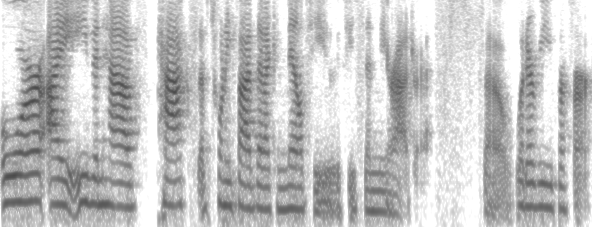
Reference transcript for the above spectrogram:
or I even have packs of 25 that I can mail to you if you send me your address. So whatever you prefer.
